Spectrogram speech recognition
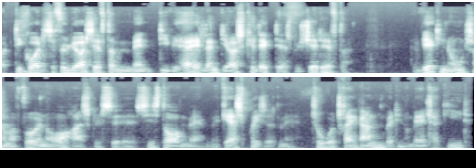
og det går de selvfølgelig også efter, men de vil have et eller andet, de også kan lægge deres budget efter. Virkelig nogen, som har fået en overraskelse øh, sidste år med, med gaspriser med to og tre gange, hvad de normalt har givet.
